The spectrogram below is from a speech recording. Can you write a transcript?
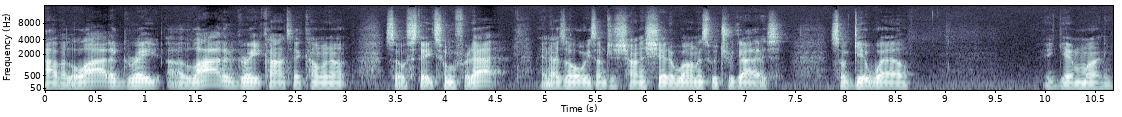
I have a lot of great, a lot of great content coming up, so stay tuned for that. And as always, I'm just trying to share the wellness with you guys. So get well and get money.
